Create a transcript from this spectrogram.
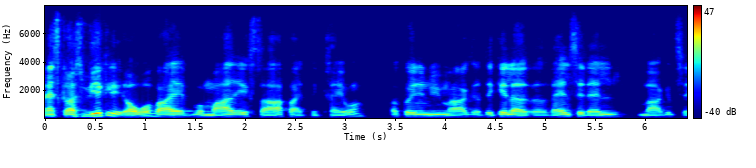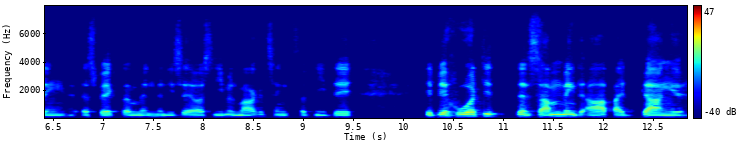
man skal også virkelig overveje, hvor meget ekstra arbejde det kræver at gå ind i nye markeder. Det gælder reelt set alle marketing-aspekter, men, men især også e-mail marketing, fordi det, det bliver hurtigt den samme mængde arbejde gange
